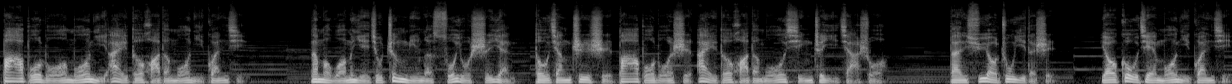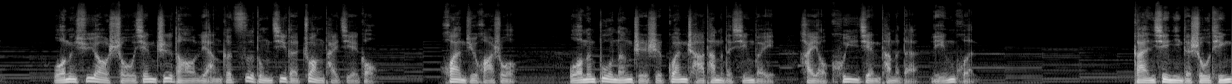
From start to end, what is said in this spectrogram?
巴勃罗模拟爱德华的模拟关系，那么我们也就证明了所有实验都将支持巴勃罗是爱德华的模型这一假说。但需要注意的是，要构建模拟关系，我们需要首先知道两个自动机的状态结构。换句话说，我们不能只是观察他们的行为，还要窥见他们的灵魂。感谢您的收听，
